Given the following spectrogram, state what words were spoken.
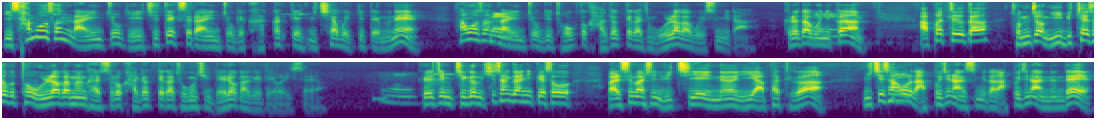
이 3호선 라인 쪽이 GTX 라인 쪽에 가깝게 위치하고 있기 때문에 3호선 네. 라인 쪽이 더욱더 가격대가 지금 올라가고 있습니다. 그러다 네. 보니까 아파트가 점점 이 밑에서부터 올라가면 갈수록 가격대가 조금씩 내려가게 되어 있어요. 네. 그래서 지금 지금 시청자님께서 말씀하신 위치에 있는 이 아파트가 위치상으로 네. 나쁘진 않습니다. 나쁘지는 않는데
